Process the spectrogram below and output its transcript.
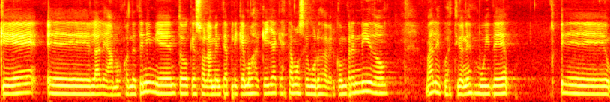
que eh, la leamos con detenimiento, que solamente apliquemos aquella que estamos seguros de haber comprendido. ¿vale? Cuestiones muy de eh,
